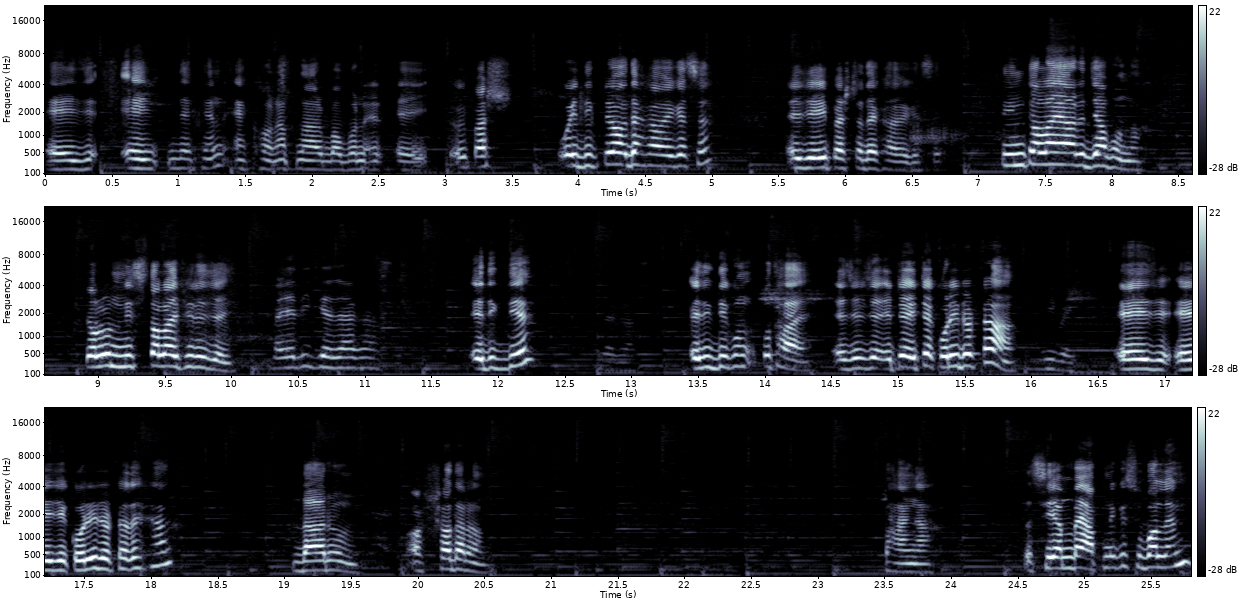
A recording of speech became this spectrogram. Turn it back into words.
এই যে এই দেখেন এখন আপনার ভবনের এই ওই পাশ ওই দিকটাও দেখা হয়ে গেছে। এই যে এই পাশটা দেখা হয়ে গেছে। তিনতলায় আর যাব না। চলুন নিচতলায় ফিরে যাই। জায়গা আছে, এদিক দিয়ে? এদিক দিয়ে কোন- কোথায়? এই যে এটা এটা করিডোরটা? এই যে এই যে করিডোরটা দেখান। দারুণ অসাধারণ। ভাঙা। তো সিয়াম ভাই আপনি কিছু বলেন?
